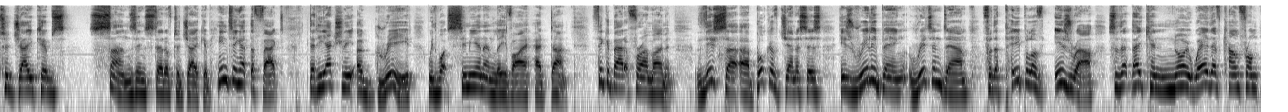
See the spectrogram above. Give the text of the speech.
to Jacob's sons instead of to Jacob, hinting at the fact that he actually agreed with what Simeon and Levi had done. Think about it for a moment. This uh, uh, book of Genesis is really being written down for the people of Israel so that they can know where they've come from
